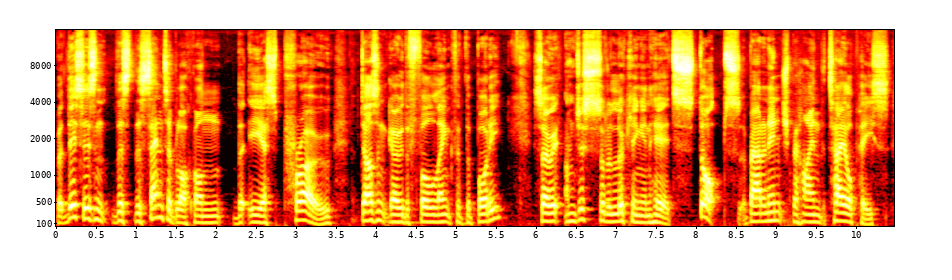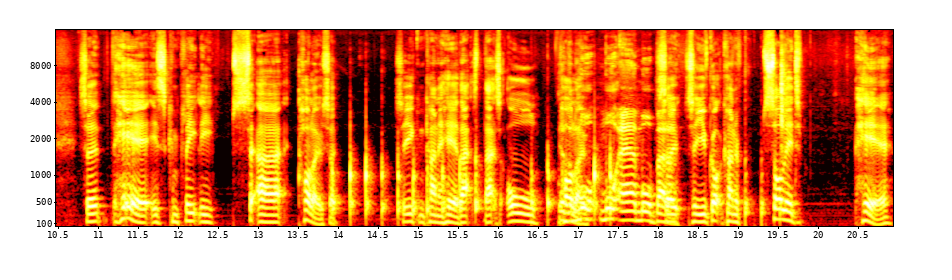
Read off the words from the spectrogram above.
But this isn't this the center block on the ES Pro doesn't go the full length of the body. So it, I'm just sort of looking in here. It stops about an inch behind the tailpiece. So here is completely uh, hollow. So so you can kind of hear that's that's all Yeah, hollow. more, more air, more better. So, so you've got kind of solid here,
